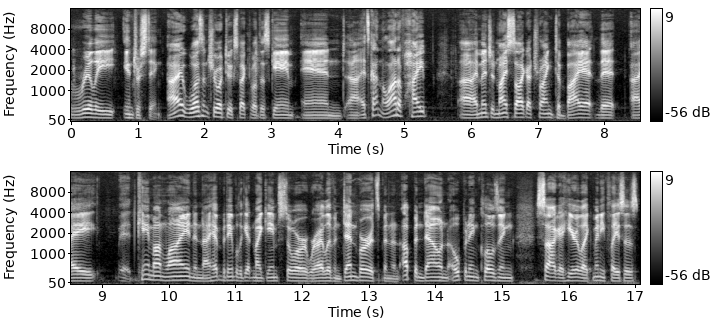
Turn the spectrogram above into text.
really interesting. I wasn't sure what to expect about this game, and uh, it's gotten a lot of hype. Uh, I mentioned my saga trying to buy it. That I it came online, and I haven't been able to get in my game store where I live in Denver. It's been an up and down, opening, closing saga here, like many places,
